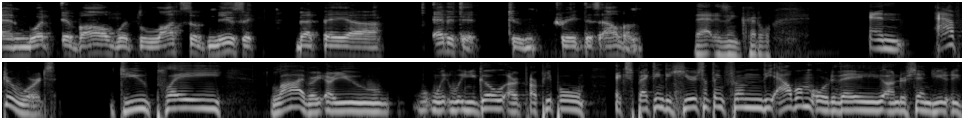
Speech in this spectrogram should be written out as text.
and what evolved with lots of music that they uh, edited to create this album. That is incredible. And afterwards, do you play live? Are, are you when, when you go? Are, are people expecting to hear something from the album, or do they understand you?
